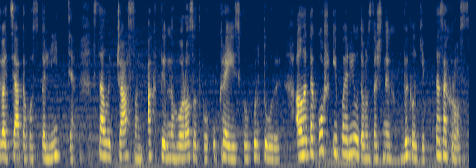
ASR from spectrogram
ХХ століття стали часом активного розвитку української культури, але також і періодом значних викликів та загроз,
